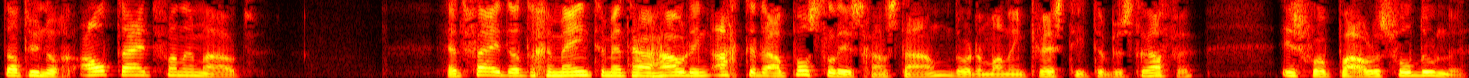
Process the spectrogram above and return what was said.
dat u nog altijd van hem houdt. Het feit dat de gemeente met haar houding achter de apostel is gaan staan, door de man in kwestie te bestraffen, is voor Paulus voldoende.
